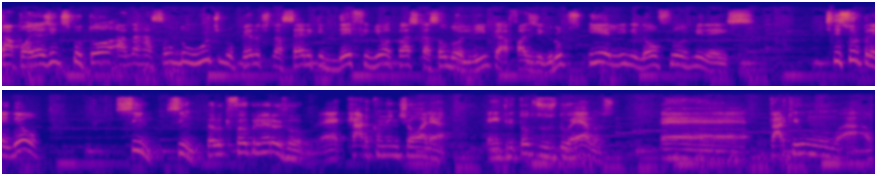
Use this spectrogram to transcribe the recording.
Capo, aí a gente escutou a narração do último pênalti na série que definiu a classificação do Olímpia, a fase de grupos, e eliminou o Fluminense. Te surpreendeu? Sim, sim, pelo que foi o primeiro jogo. É claro que quando a gente olha entre todos os duelos, é claro que um- a- o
